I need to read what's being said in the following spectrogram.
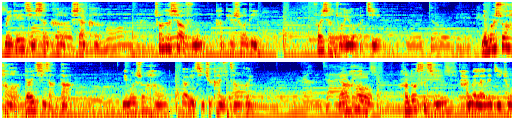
每天一起上课下课，穿着校服谈天说地，分享左右耳机。你们说好要一起长大，你们说好要一起去看演唱会。然后很多事情还没来得及做，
